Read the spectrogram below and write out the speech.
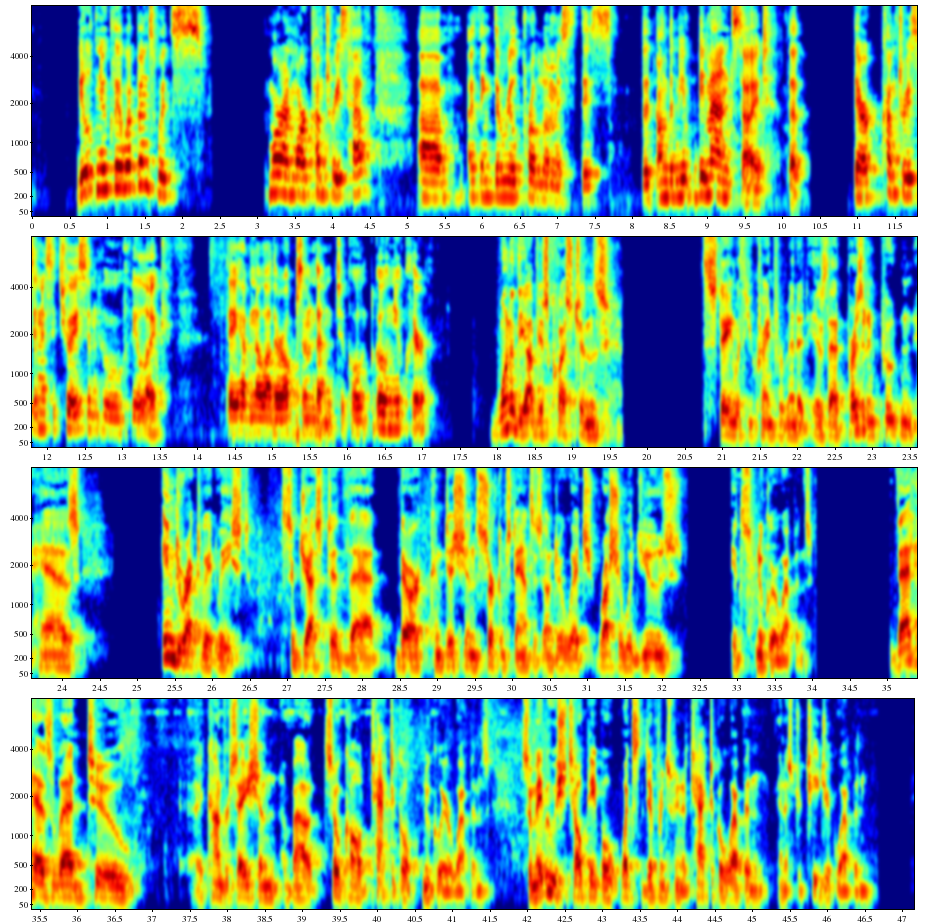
build nuclear weapons, which more and more countries have. Um, I think the real problem is this that on the demand side that there are countries in a situation who feel like they have no other option than to go, go nuclear. One of the obvious questions, staying with Ukraine for a minute, is that President Putin has, indirectly at least, suggested that there are conditions, circumstances under which Russia would use its nuclear weapons. That has led to a conversation about so called tactical nuclear weapons. So maybe we should tell people what's the difference between a tactical weapon and a strategic weapon.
